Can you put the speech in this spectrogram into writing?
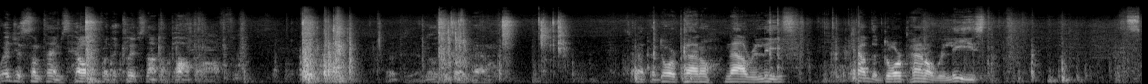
Wedges sometimes help for the clips not to pop off. Oops, there goes the door panel. So got the door panel now released. Have the door panel released. Let's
